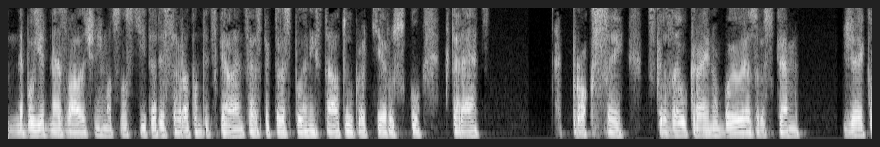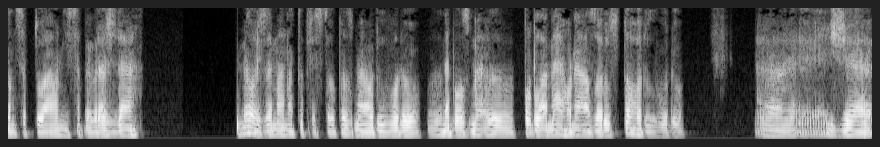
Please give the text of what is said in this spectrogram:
nebo jedné z válečných mocností, tedy Severoatlantické aliance, respektive Spojených států proti Rusku, které proxy skrze Ukrajinu bojuje s Ruskem, že je konceptuální sebevražda, Miloš Zeman na to přistoupil z mého důvodu, nebo z mé, podle mého názoru z toho důvodu, eh, že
